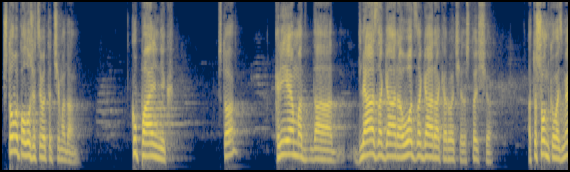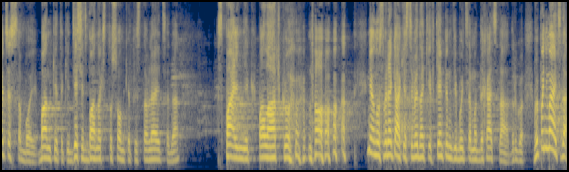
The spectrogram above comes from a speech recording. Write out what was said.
Что вы положите в этот чемодан? Купальник. Что? Крем да, для загара, от загара, короче, что еще? А тушенку возьмете с собой? Банки такие, 10 банок с тушенкой, представляете, да? Спальник, палатку. Но... Не, ну смотря как, если вы в кемпинге будете там отдыхать, да, другое. Вы понимаете, да,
